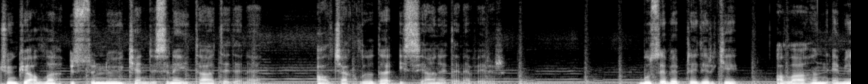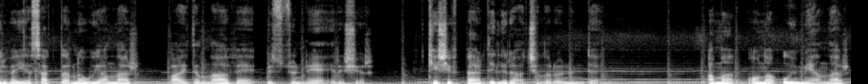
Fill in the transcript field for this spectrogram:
Çünkü Allah üstünlüğü kendisine itaat edene, alçaklığı da isyan edene verir. Bu sebepledir ki Allah'ın emir ve yasaklarına uyanlar aydınlığa ve üstünlüğe erişir. Keşif perdeleri açılır önünde. Ama ona uymayanlar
